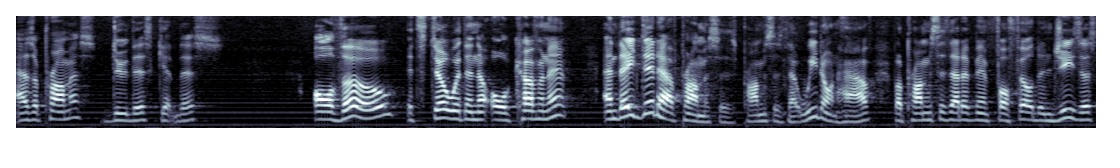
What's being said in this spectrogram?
as a promise do this, get this. Although it's still within the old covenant, and they did have promises, promises that we don't have, but promises that have been fulfilled in Jesus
